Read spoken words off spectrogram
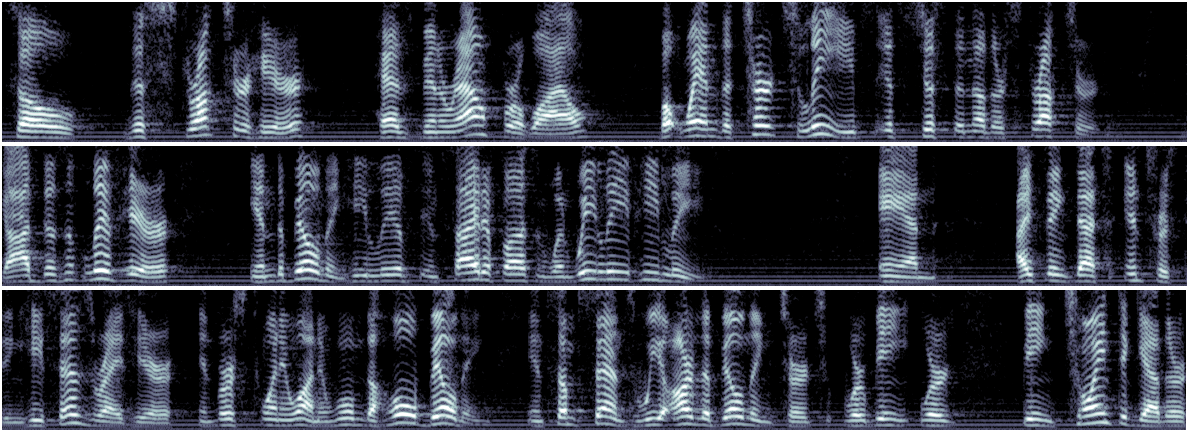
So, this structure here has been around for a while, but when the church leaves, it's just another structure. God doesn't live here in the building, He lives inside of us, and when we leave, He leaves. And I think that's interesting. He says right here in verse 21 in whom the whole building, in some sense, we are the building church. We're being, we're being joined together,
